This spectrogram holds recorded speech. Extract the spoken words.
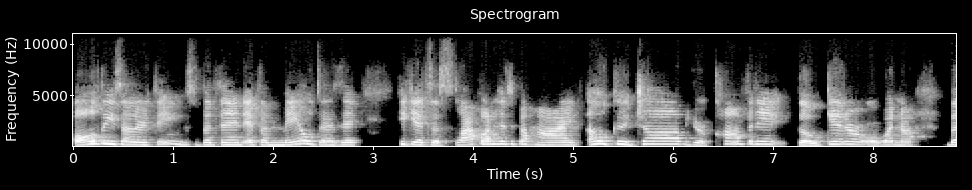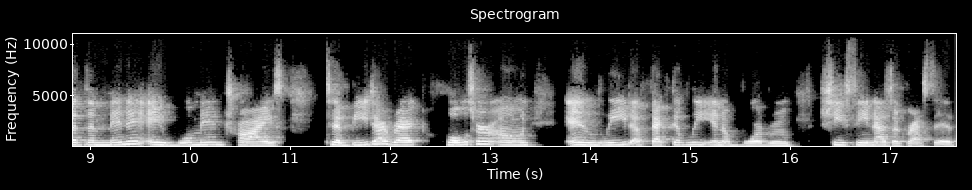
all these other things. But then if a male does it, he gets a slap on his behind. Oh, good job. You're confident, go getter, or whatnot. But the minute a woman tries to be direct, hold her own, and lead effectively in a boardroom, she's seen as aggressive.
